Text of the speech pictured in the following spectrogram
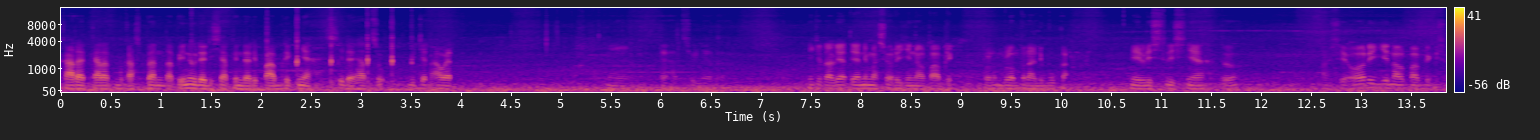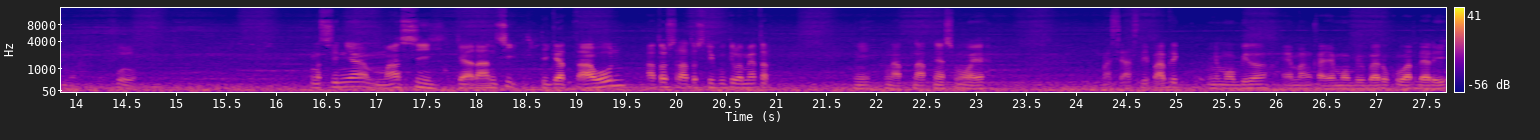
karet-karet bekas ban tapi ini udah disiapin dari pabriknya si Daihatsu bikin awet. Nih Daihatsu nya tuh. Ini kita lihat ya ini masih original pabrik belum, belum pernah dibuka. Ini list-listnya tuh. Masih original pabrik semua full. Mesinnya masih garansi 3 tahun atau 100.000 km nih nat-natnya semua ya masih asli pabrik. Ini mobil emang kayak mobil baru keluar dari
